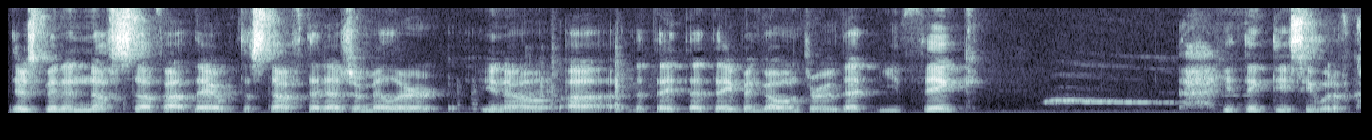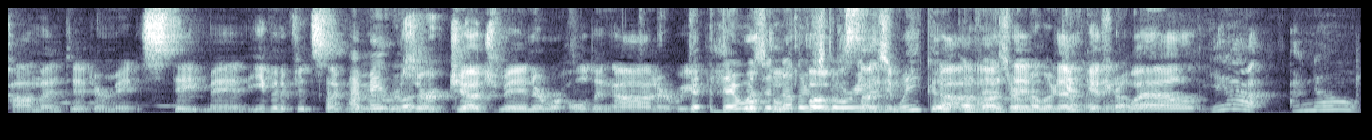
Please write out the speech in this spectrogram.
there's been enough stuff out there with the stuff that Ezra Miller, you know, uh, that they that they've been going through that you think, you think DC would have commented or made a statement, even if it's like I mean, reserve judgment or we're holding on or we. Th- there was another story this him- week of, uh, of Ezra them- Miller getting, in trouble. well. Yeah, I know.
